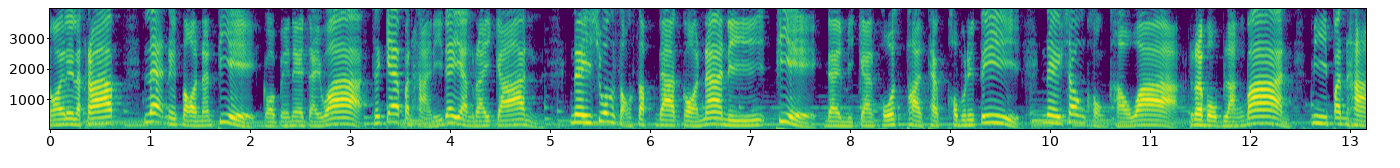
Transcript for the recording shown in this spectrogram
น้อยเลยล่ะครับ และในตอนนั้นพี่เอกก็ไม่แน่ใจว่าจะแก้ปัญหานี้ได้อย่างไรกัน ในช่วง 2 สัปดาห์ก่อนหน้านี้ พี่เอกได้มีการโพสต์ผ่านแท็บคอมมูนิตี้ในช่องของเขาว่า ระบบหลังบ้านมีปัญหา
